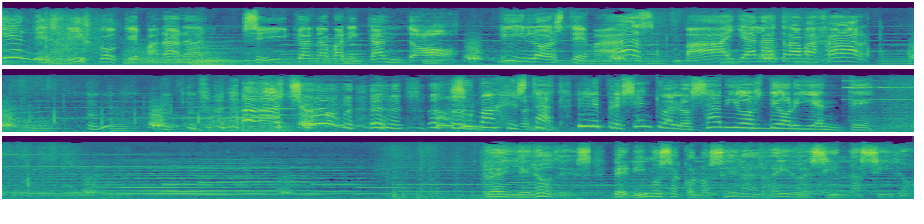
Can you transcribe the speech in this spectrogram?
¿Quién les dijo que pararan? Sigan abanicando. Y los demás vayan a trabajar. ¡Achum! Su Majestad, le presento a los sabios de Oriente. Rey Herodes, venimos a conocer al rey recién nacido.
